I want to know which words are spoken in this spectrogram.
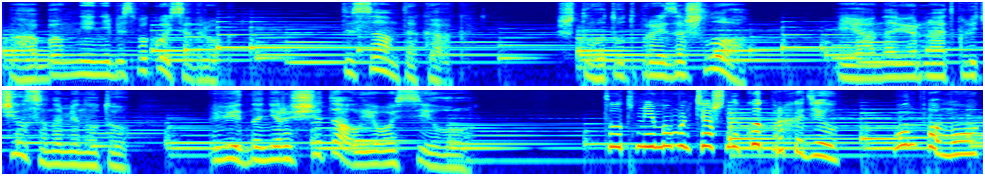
Обо мне не беспокойся, друг. Ты сам-то как? Что тут произошло? Я, наверное, отключился на минуту. Видно, не рассчитал его силу. Тут мимо мультяшный кот проходил. Он помог.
